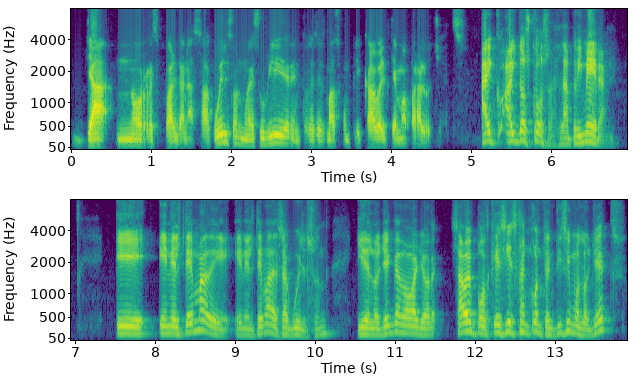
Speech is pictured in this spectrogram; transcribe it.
ya no respaldan a Zach Wilson, no es su líder, entonces es más complicado el tema para los Jets. Hay, hay dos cosas. La primera, eh, en, el tema de, en el tema de Zach Wilson y de los Jets de Nueva York, ¿sabe por qué sí están contentísimos los Jets?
